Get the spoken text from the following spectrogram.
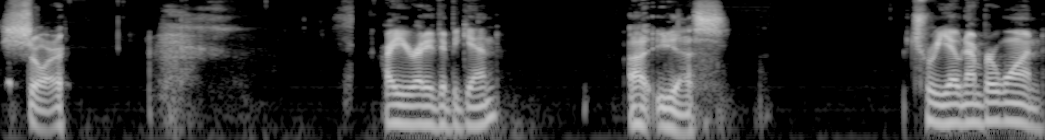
Sure. are you ready to begin? Uh, yes. Trio number one:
